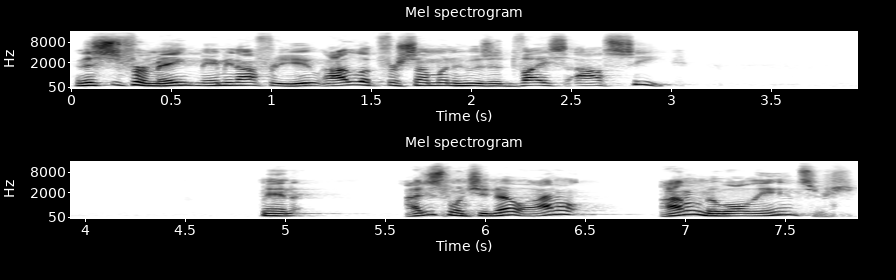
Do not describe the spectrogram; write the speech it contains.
And this is for me, maybe not for you. I look for someone whose advice I'll seek. Man, I just want you to know I don't, I don't know all the answers.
